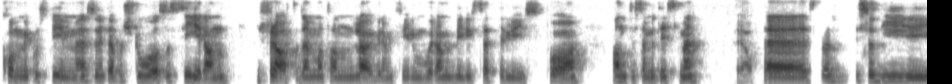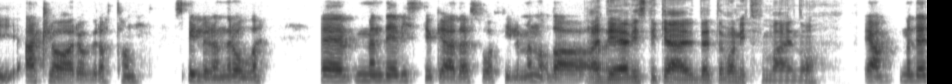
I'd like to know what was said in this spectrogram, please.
kom i kostyme, så vidt jeg forsto, og så sier han ifra til dem at han lager en film hvor han vil sette lys på antisemittisme. Ja. Uh, så, så de er klar over at han spiller en rolle. Eh, men det visste jo ikke jeg da jeg så filmen, og da Nei, det visste ikke jeg. Dette var nytt for meg nå. Ja, men det,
